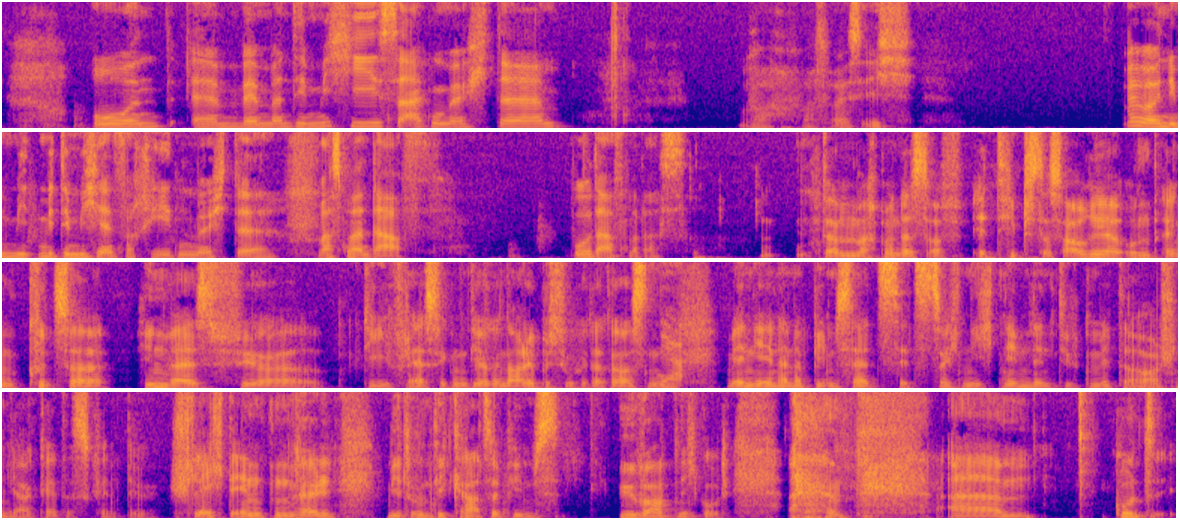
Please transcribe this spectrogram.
Und ähm, wenn man dem Michi sagen möchte, was weiß ich, wenn man mit dem Michi einfach reden möchte, was man darf. Wo darf man das? Dann macht man das auf Hipstersaurier und ein kurzer Hinweis für die fleißigen Diagonale-Besucher da draußen. Ja. Wenn ihr in einer BIM seid, setzt euch nicht neben den Typen mit der Orangenjacke. Das könnte schlecht enden, weil mir tun die Grazer BIMs überhaupt nicht gut. ähm, gut,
